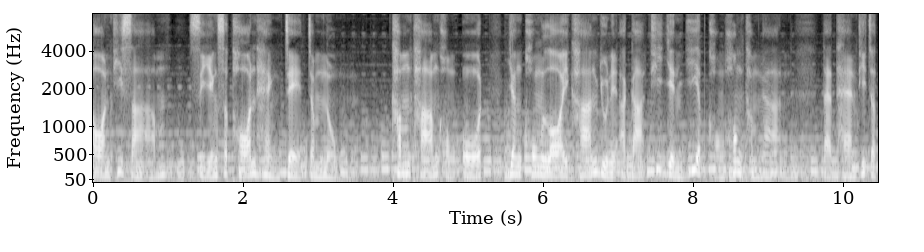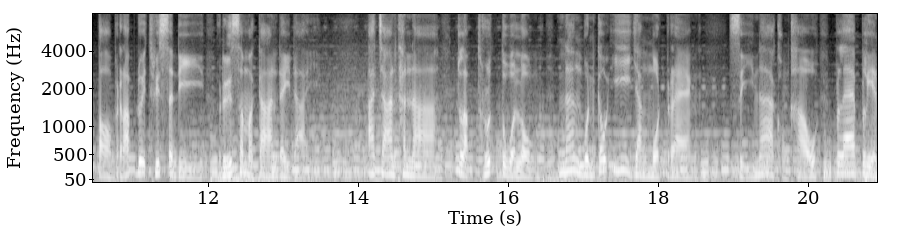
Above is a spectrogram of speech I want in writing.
ตอนที่ 3 เสียงสะท้อนแห่งเจตจำนงคำถามของโอ๊ตยังคงลอยค้างอยู่ในอากาศที่เย็นเยียบของห้องทำงาน แต่แทนที่จะตอบรับด้วยทฤษฎีหรือสมการใด ๆ อาจารย์ธนากลับทรุดตัวลง นั่งบนเก้าอี้อย่างหมดแรง สีหน้าของเขาแปลเปลี่ยน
